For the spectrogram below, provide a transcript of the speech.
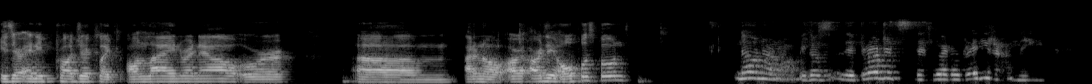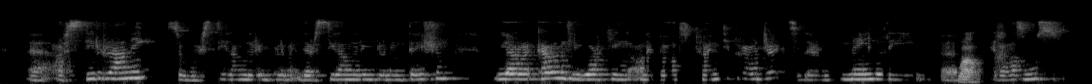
is there any project like online right now, or um, I don't know. Are are they all postponed? No, no, no. Because the projects that were already running uh, are still running, so we're still under implement. They're still under implementation. We are currently working on about 20 projects. They're mainly uh, wow. Erasmus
